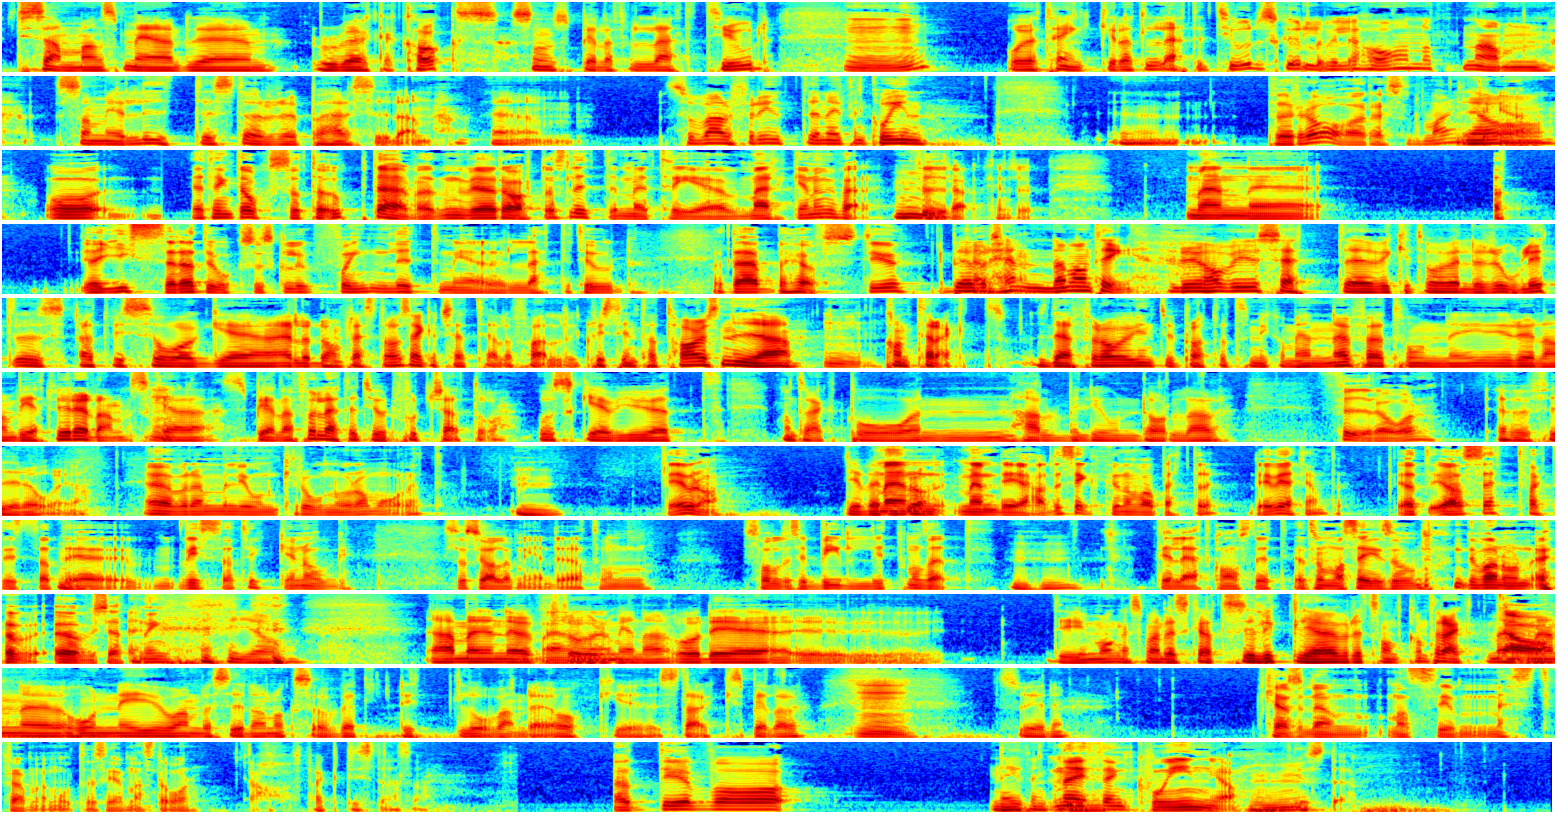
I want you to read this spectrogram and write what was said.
tillsammans med eh, Rebecca Cox som spelar för Latitude. Mm. Och jag tänker att Latitude skulle vilja ha något namn som är lite större på här sidan. Ehm, så varför inte Nathan Quinn? Ehm, Bra resonemang tycker jag. ja, Och jag tänkte också ta upp det här, vi har rört oss lite med tre märken ungefär. Mm. Fyra kanske. Men eh, jag gissar att du också skulle få in lite mer latitude. Och där behövs det ju. det behöver kanske. hända någonting. Det har vi ju sett, eh, vilket var väldigt roligt, eh, att vi såg, eh, eller de flesta har säkert sett i alla fall, Kristin Tatars nya Mm. kontrakt. Därför har vi inte pratat så mycket om henne, för att hon är ju redan, vet vi redan, ska Mm. spela för Latitude fortsatt då. Och skrev ju ett kontrakt på en halv miljon dollar Fyra år. över fyra år. Ja. Över en miljon kronor om året. Mm. Det är bra. Det Men, bra. men det hade säkert kunnat vara bättre. Det vet jag inte. Jag, jag har sett faktiskt att det, Mm. vissa tycker nog sociala medier att hon sålde sig billigt på något sätt. Mhm. Det lät konstigt. Jag tror man säger så. Det var nog en över, översättning. ja. ja, men jag förstår Men, vad du eh, menar. Och det, eh, det är ju många som hade skrattat sig lyckliga över ett sånt kontrakt, men, Ja. men eh, hon är ju å andra sidan också väldigt lovande och stark spelare. Mm. Så är det. Kanske den man ser mest fram emot att se nästa år. Ja, faktiskt alltså. Ja, det var Nathan Quinn. Nathan Queen, ja. Mm. Just det.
